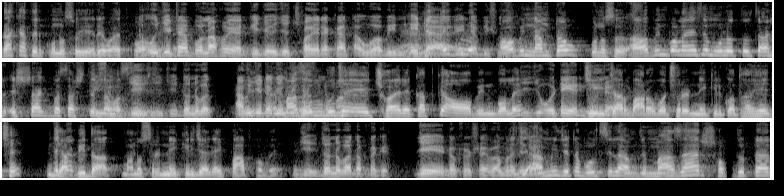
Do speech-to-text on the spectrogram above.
রাকাতের কোন সহি রেওয়ায়ত পাওয়া ওই যেটা বলা হয় আর কি যে ওই যে ছয় রাকাত আউয়াবিন এটা এটা বিশুদ্ধ। আওয়াবিন নামটাও কোন সহি- আওয়াবিন বলা হয়েছে মূলত চাষ- এশাক বা চাষতের নামাজ জি জি জি ধন্যবাদ। আমি যেটা ভুল বুঝে এই ছয় রেখাতকে আওয়াবিন বলে। জি জি ওইটাই আর জি যার ওইটা। বারো বছরের নেকির কথা হয়েছে। যা বিদাত মানুষের নেকির জায়গায় পাপ হবে। জি ধন্যবাদ আপনাকে। যে ডক্টর সাহেব আমরা আমি যেটা বলছিলাম যে মাজার শব্দটার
